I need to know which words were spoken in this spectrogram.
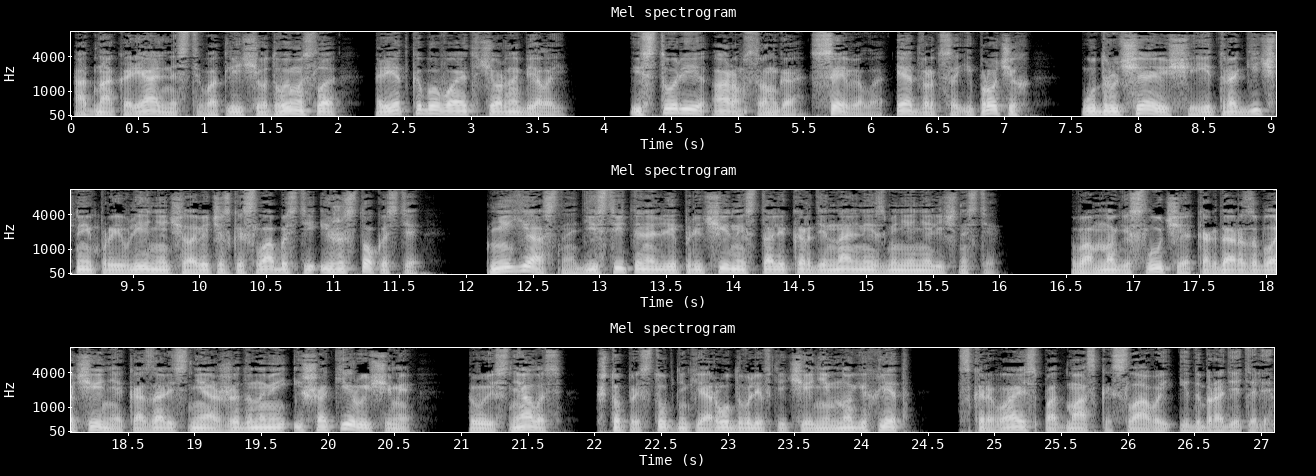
Однако реальность, в отличие от вымысла, редко бывает черно-белой. Истории Армстронга, Севилла, Эдвардса и прочих удручающие и трагичные проявления человеческой слабости и жестокости. Неясно, действительно ли причиной стали кардинальные изменения личности. Во многих случаях, когда разоблачения казались неожиданными и шокирующими, выяснялось, что преступники орудовали в течение многих лет, скрываясь под маской славы и добродетели.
